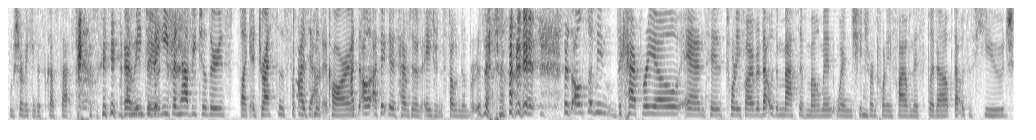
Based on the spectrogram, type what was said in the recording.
I'm sure we can discuss that fairly. fairly I mean, do they even have each other's like addresses for Christmas it. cards? I, I think they have each other's agents' phone numbers. That's about it. There's also, I mean, DiCaprio and his 25. That was a massive moment when she mm. turned 25 and they split up. That was just huge.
